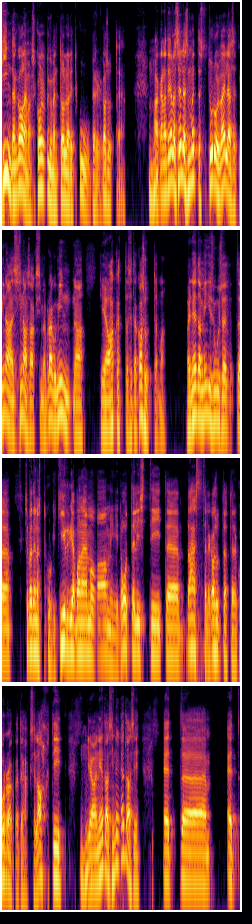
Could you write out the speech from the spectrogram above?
hind on ka olemas, kolmkümmend dollarit kuu per kasutaja mm. -hmm. aga nad ei ole selles mõttes turul väljas, et mina ja sina saaksime praegu minna ja hakata seda kasutama, vaid need on mingisugused äh, sa pead ennast kuhugi kirja panema, mingid ootelistid, äh, vähestele kasutajatele korraga tehakse lahti mm -hmm. ja nii edasi, nii edasi. et, äh, et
